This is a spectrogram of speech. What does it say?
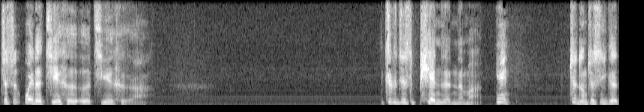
就是为了结合而结合啊，这个就是骗人的嘛，因为这种就是一个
